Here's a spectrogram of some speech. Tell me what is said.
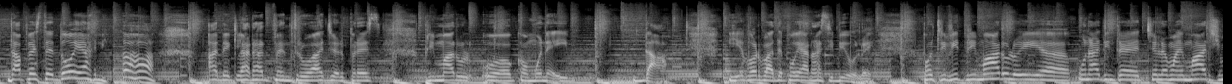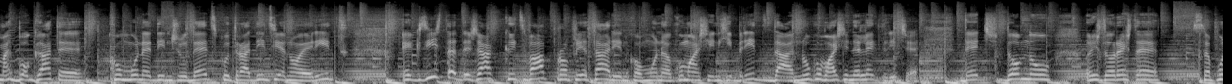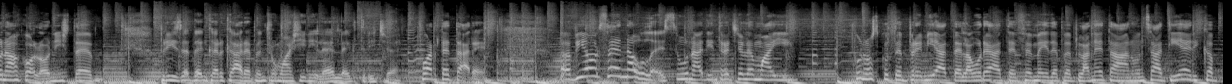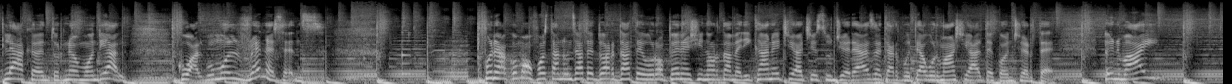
Dar peste 2 ani, a declarat pentru Ager Press primarul uh, comunei da. E vorba de Poiana Sibiului. Potrivit primarului, uh, una dintre cele mai mari și mai bogate comune din județ, cu tradiție noerit, există deja câțiva proprietari în comună cu mașini hibrid, dar nu cu mașini electrice. Deci, domnul își dorește să pună acolo niște prize de încărcare pentru mașinile electrice. Foarte tare! Uh, Beyoncé Knowles, una dintre cele mai cunoscute premiate, laureate femei de pe planetă, a anunțat ieri că pleacă în turneu mondial cu albumul Renaissance. Până acum au fost anunțate doar date europene și nord-americane, ceea ce sugerează că ar putea urma și alte concerte. În mai,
